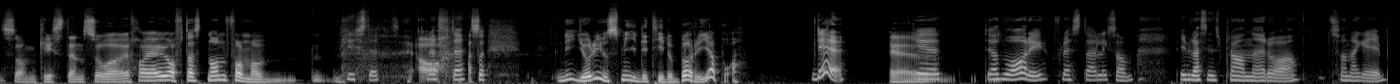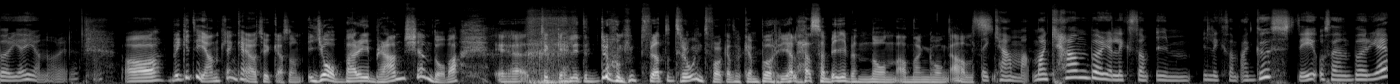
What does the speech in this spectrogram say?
som kristen så har jag ju oftast någon form av Kristet Ja, löfte. alltså, nyår är ju en smidig tid att börja på. Det är det. Eh, Det är januari. flesta liksom bibelläsningsplaner och sådana grejer börjar i januari. Ja, vilket egentligen kan jag tycka som jobbar i branschen då, va? Eh, tycker är lite dumt, för att då tror inte folk att de kan börja läsa Bibeln någon annan gång alls. Det kan man. Man kan börja liksom i, i liksom augusti och sen börja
